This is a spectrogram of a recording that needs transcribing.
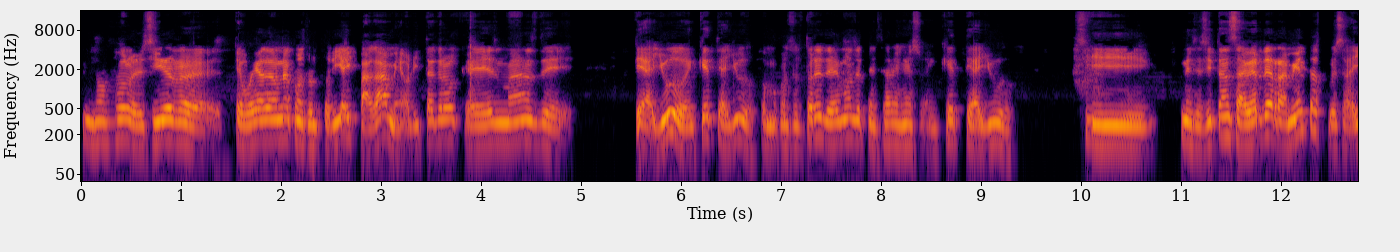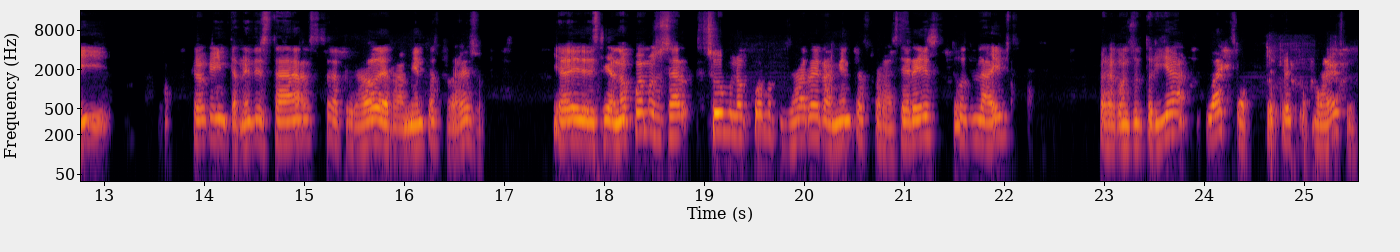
no solo decir, eh, te voy a dar una consultoría y pagame. Ahorita creo que es más de, te ayudo, ¿en qué te ayudo? Como consultores debemos de pensar en eso, ¿en qué te ayudo? Si necesitan saber de herramientas, pues ahí creo que Internet está saturado de herramientas para eso. Ya decía, no podemos usar Zoom, no podemos usar herramientas para hacer estos lives, para consultoría, WhatsApp, te presto para eso.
